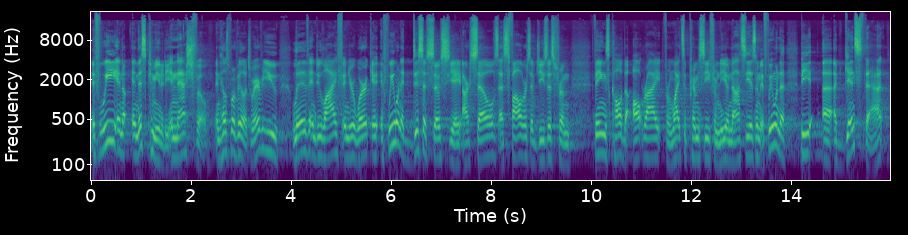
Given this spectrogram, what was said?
If we in, in this community, in Nashville, in Hillsboro Village, wherever you live and do life and your work, if we want to disassociate ourselves as followers of Jesus from things called the alt right, from white supremacy, from neo Nazism, if we want to be uh, against that,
